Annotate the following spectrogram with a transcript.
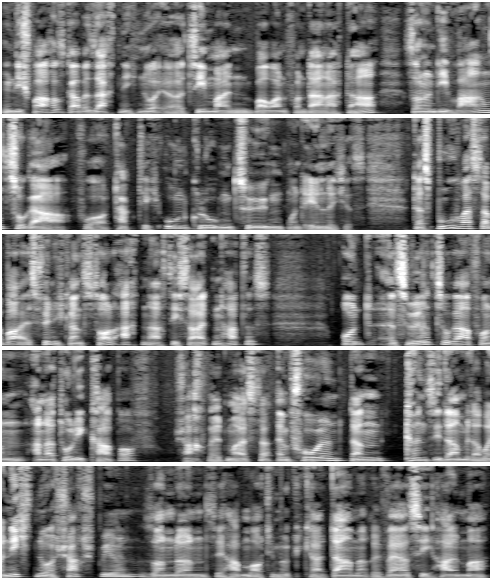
Und die Sprachausgabe sagt nicht nur, äh, zieh meinen Bauern von da nach da, sondern die warnt sogar vor taktisch unklugen Zügen und ähnliches. Das Buch, was dabei ist, finde ich ganz toll. 88 Seiten hat es. Und es wird sogar von Anatoli Karpov, Schachweltmeister, empfohlen. Dann können Sie damit aber nicht nur Schach spielen, sondern Sie haben auch die Möglichkeit Dame, Reversi, Halma,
